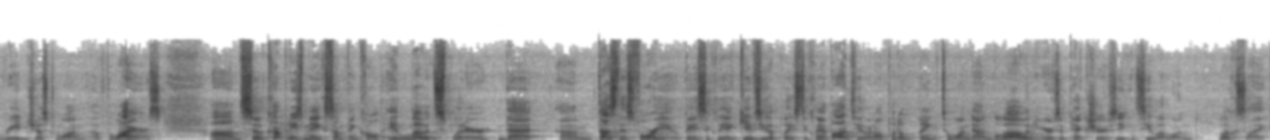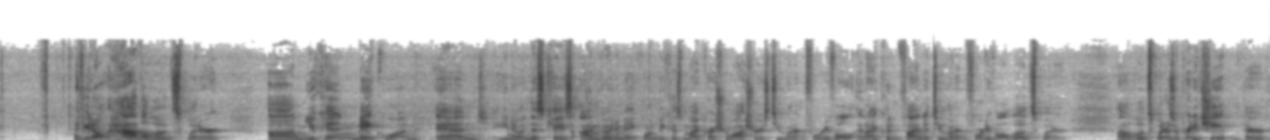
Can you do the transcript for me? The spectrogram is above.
read just one of the wires. Um, so companies make something called a load splitter that um, does this for you. Basically, it gives you a place to clamp onto. And I'll put a link to one down below. And here's a picture so you can see what one looks like. If you don't have a load splitter, um, you can make one. And, you know, in this case, I'm going to make one because my pressure washer is 240 volt and I couldn't find a 240 volt load splitter. Uh, load splitters are pretty cheap. They're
